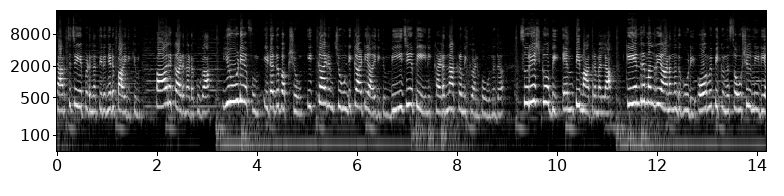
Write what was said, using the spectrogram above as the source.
ചർച്ച ചെയ്യപ്പെടുന്ന തിരഞ്ഞെടുപ്പായിരിക്കും പാലക്കാട് നടക്കുക. യു ഡി എഫും ഇടതുപക്ഷവും ഇക്കാര്യം ചൂണ്ടിക്കാട്ടിയായിരിക്കും ബി ജെ പി ഇനി കടന്നാക്രമിക്കുവാൻ പോകുന്നത്. സുരേഷ് ഗോപി എം പി മാത്രമല്ല കേന്ദ്രമന്ത്രിയാണെന്നതുകൂടി ഓർമ്മിപ്പിക്കുന്ന സോഷ്യൽ മീഡിയ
